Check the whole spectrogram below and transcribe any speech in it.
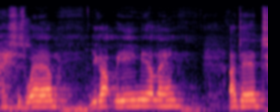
I says, well, you got my email then? I did.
